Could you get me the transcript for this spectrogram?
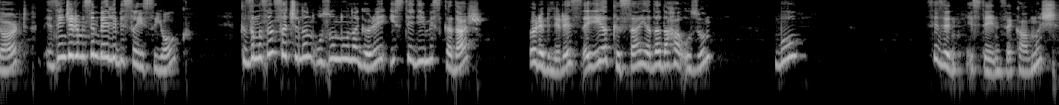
4 Zincirimizin belli bir sayısı yok. Kızımızın saçının uzunluğuna göre istediğimiz kadar örebiliriz. E, Ya kısa ya da daha uzun. Bu sizin isteğinize kalmış.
